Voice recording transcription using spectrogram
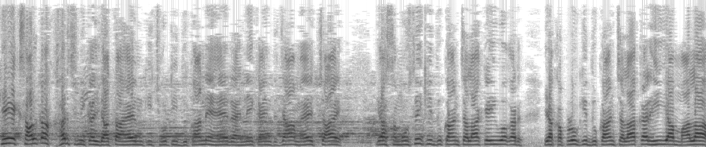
के एक साल का खर्च निकल जाता है। उनकी छोटी दुकानें हैं, रहने का इंतज़ाम है। चाय या समोसे की दुकान चला के ही वो अगर या कपड़ों की दुकान चलाकर ही, या माला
